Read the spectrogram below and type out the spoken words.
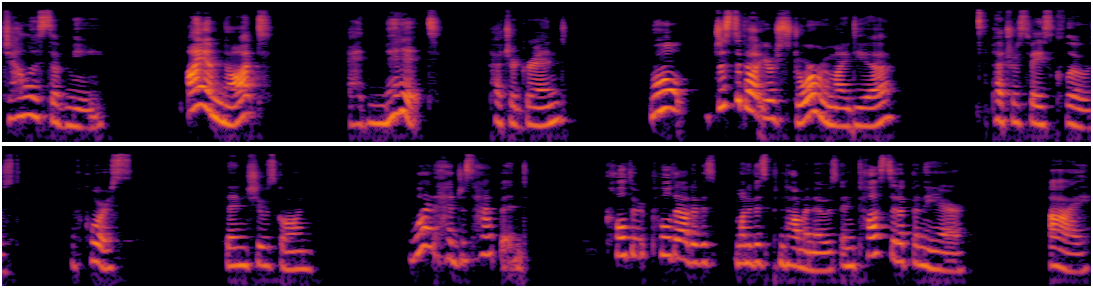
jealous of me. I am not. Admit it, Petra grinned. Well, just about your storeroom idea. Petra's face closed. Of course. Then she was gone. What had just happened? Calder pulled out of his one of his pentominoes and tossed it up in the air. I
